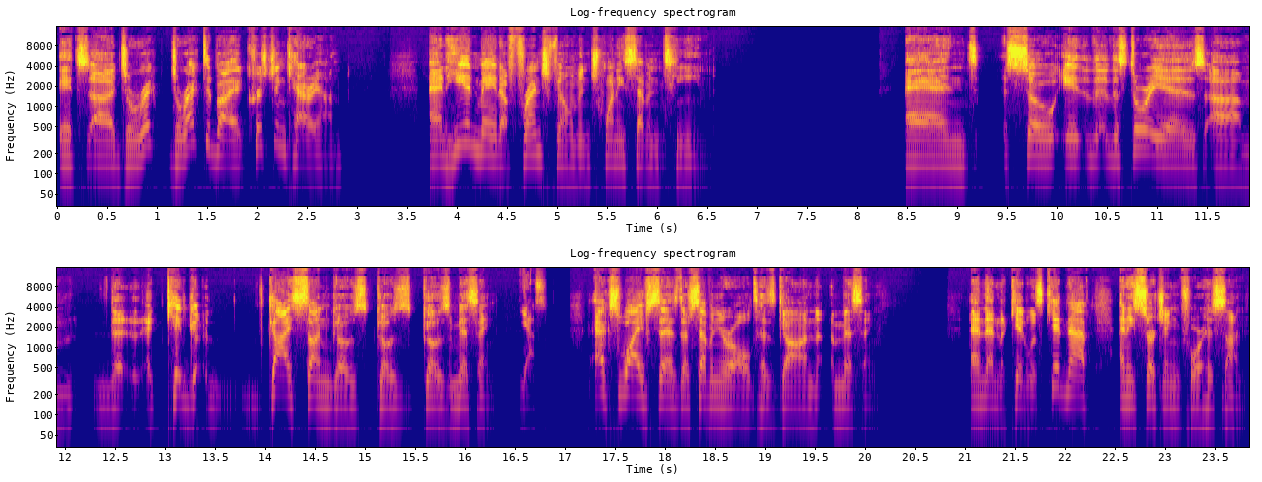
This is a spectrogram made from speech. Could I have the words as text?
It's uh, direct, directed by Christian Carion, and he had made a French film in 2017. And so it, the, the story is um, the a kid guy's son goes goes goes missing. Yes. Ex-wife says their seven-year-old has gone missing, and then the kid was kidnapped, and he's searching for his son.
